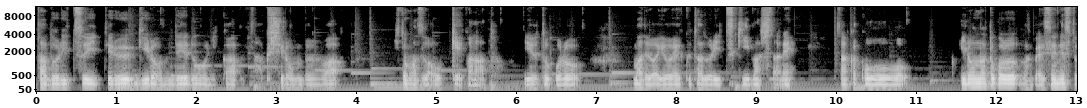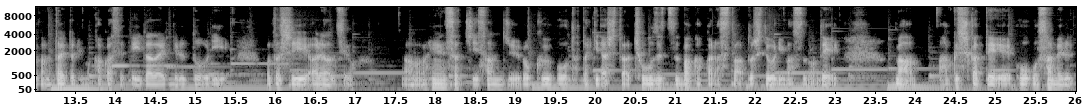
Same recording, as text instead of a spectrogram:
たどり着いてる議論でどうにか博士論文はひとまずは OK かなというところまではようやくたどり着きましたね。なんかこう、いろんなところ、なんか SNS とかのタイトルにも書かせていただいてる通り、私、あれなんですよ。あの、偏差値36を叩き出した超絶バカからスタートしておりますので、まあ、博士課程を収める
